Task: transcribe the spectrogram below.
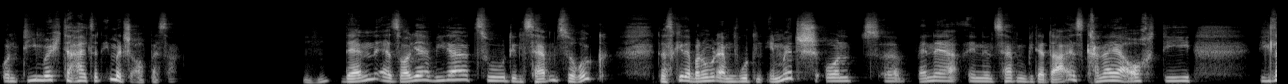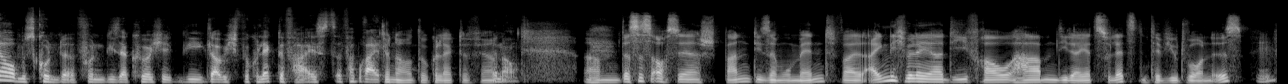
und die möchte halt sein Image aufbessern. Mhm. Denn er soll ja wieder zu den Seven zurück. Das geht aber nur mit einem guten Image und äh, wenn er in den Seven wieder da ist, kann er ja auch die die Glaubenskunde von dieser Kirche, die glaube ich für Collective heißt, verbreiten. Genau, The Collective, ja. Genau. Ähm, das ist auch sehr spannend, dieser Moment, weil eigentlich will er ja die Frau haben, die da jetzt zuletzt interviewt worden ist, mhm.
